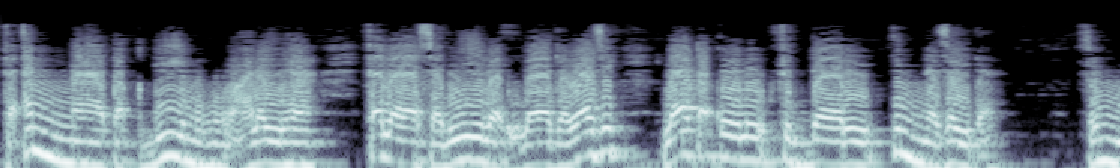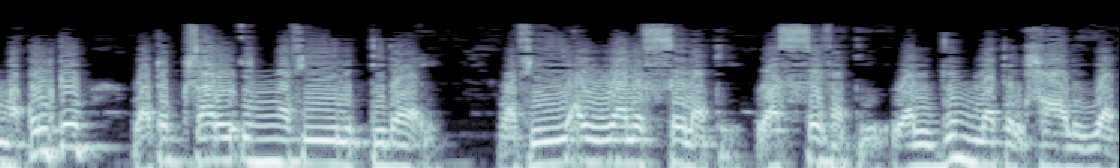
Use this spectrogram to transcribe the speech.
فأما تقديمه عليها فلا سبيل إلى جوازه. لا تقول في الدار إن زيدا. ثم قلت وتقصر إن في الابتداء وفي أول الصلة والصفة والجملة الحالية.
